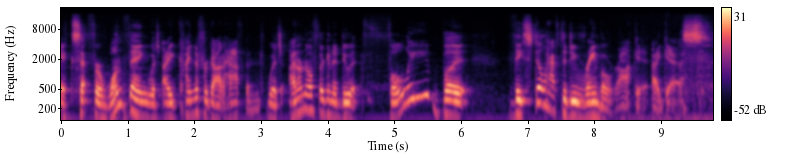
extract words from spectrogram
Except for one thing, which I kind of forgot happened, which I don't know if they're going to do it fully, but they still have to do Rainbow Rocket, I guess.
